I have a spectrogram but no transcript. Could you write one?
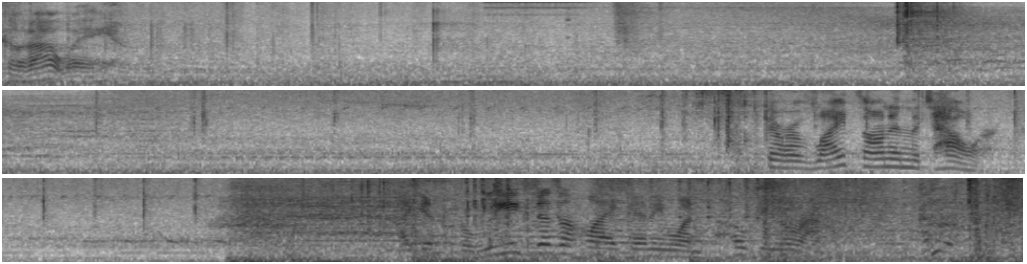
Go that way. There are lights on in the tower. I guess the League doesn't like anyone poking around.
